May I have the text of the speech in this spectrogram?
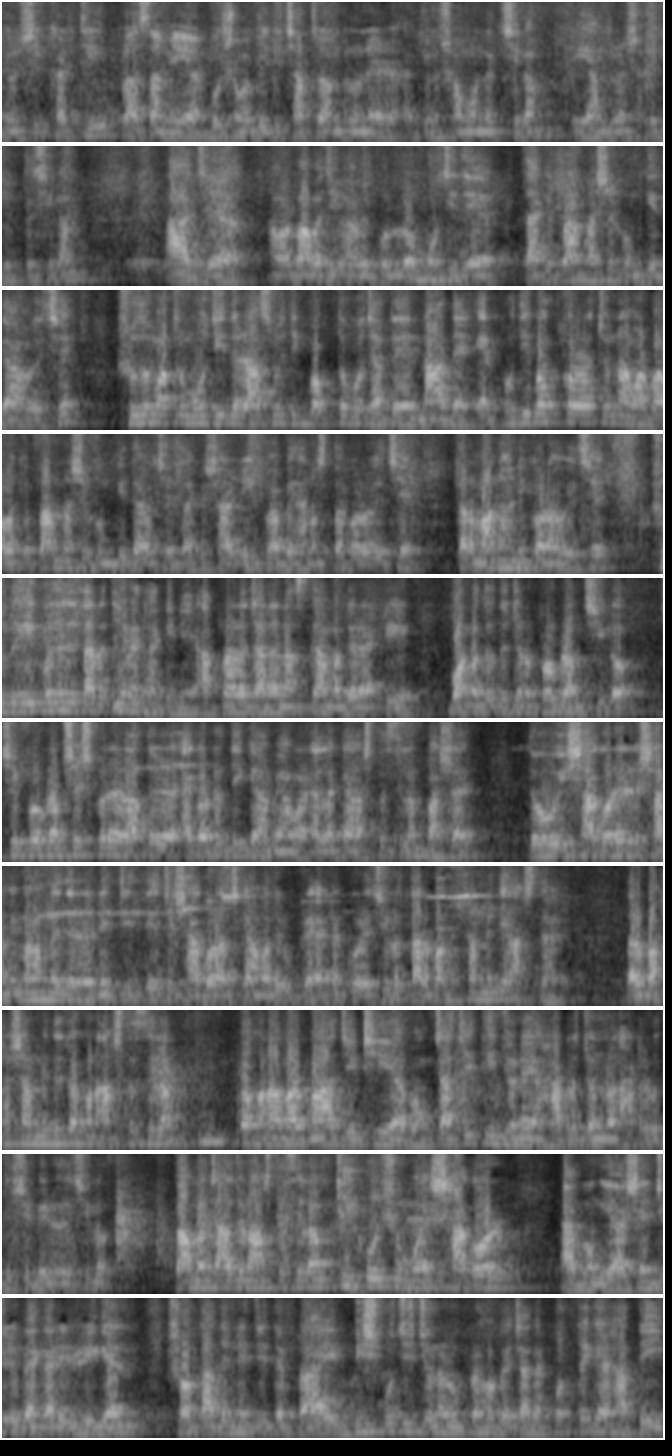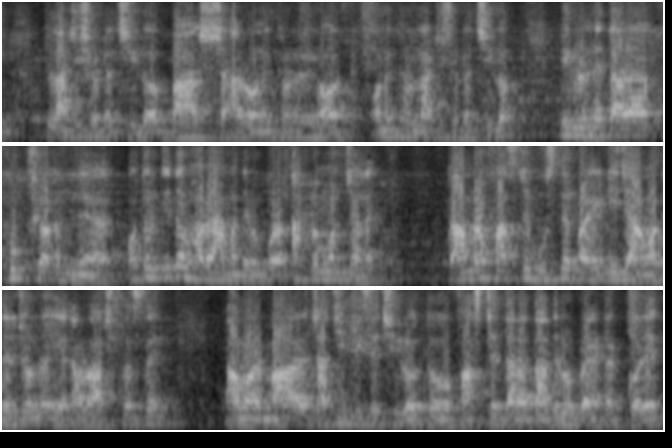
একজন শিক্ষার্থী প্লাস আমি বৈষম্য বিরোধী ছাত্র আন্দোলনের একজন সমন্বয়ক ছিলাম, এই আন্দোলনের সাথে যুক্ত ছিলাম। আজ আমার বাবা যেভাবে বলল, মসজিদে তাকে প্রাণনাশের হুমকি দেওয়া হয়েছে। শুধুমাত্র মসজিদের রাজনৈতিক বক্তব্য যাতে না দেয়, এর প্রতিবাদ করার জন্য আমার বাবাকে প্রাণনাশের হুমকি দেওয়া হয়েছে, তাকে শারীরিকভাবে হেনস্থা করা হয়েছে, তার মানহানি করা হয়েছে। শুধু এই পর্যন্ত তারা থেমে থাকেনি। আপনারা জানেন, আজকে আমাদের একটি বন্যাতদের জন্য প্রোগ্রাম ছিল। সেই প্রোগ্রাম শেষ করে রাতের এগারোটার দিকে আমি আমার এলাকায় আসতেছিলাম বাসায়। তো ওই সাগরের শামীম আহমেদের নেতৃত্বে যে সাগর আজকে আমাদের উপরে অ্যাটাক করেছিল, তার বাসার সামনে দিয়ে আসতে হয়। তার বাসার সামনে দিয়ে যখন আসতেছিলাম, তখন আমার মা, জেঠি এবং চাচি তিনজনে হাঁটার জন্য, হাঁটার উদ্দেশ্যে বের হয়েছিল। তো আমরা চারজন আসতেছিলাম ঠিক ওই সময় সাগর এবং ইয়া সেঞ্চুরি বেকারির রিগেন সহ তাদের নেতৃত্বে প্রায় বিশ পঁচিশ জনের উপরে হবে, যাদের প্রত্যেকের হাতেই লাঠি সোটা ছিল, বাঁশ আর অনেক ধরনের রড, অনেক ধরনের লাঠি সোটা ছিল। এগুলো নিয়ে তারা খুব অতর্কিত ভাবে আমাদের উপর আক্রমণ চালায়। তো আমরা ফার্স্টে বুঝতে পারিনি যে আমাদের জন্যই আরও আসতেছে। আমার মা আর চাচি পিছে ছিল, তো ফার্স্টে তারা তাদের উপর অ্যাটাক করে।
